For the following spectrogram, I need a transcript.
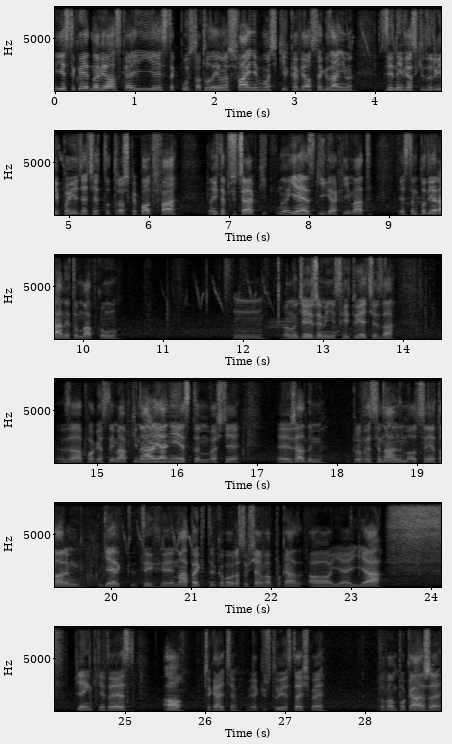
jest tylko jedna wioska i jest tak pusta. Tutaj masz fajnie, bo macie kilka wiosek, zanim z jednej wioski do drugiej pojedziecie, to troszkę potrwa. No i te przyczepki, no jest giga klimat. Jestem podjarany tą mapką. Mm, mam nadzieję, że mnie nie zhejtujecie za, za pokaz tej mapki, no ale ja nie jestem właśnie e, żadnym profesjonalnym oceniatorem gier, tych e, mapek, tylko po prostu chciałem wam pokazać. Ojej, ja. Pięknie to jest. O, czekajcie, jak już tu jesteśmy, to wam pokażę,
